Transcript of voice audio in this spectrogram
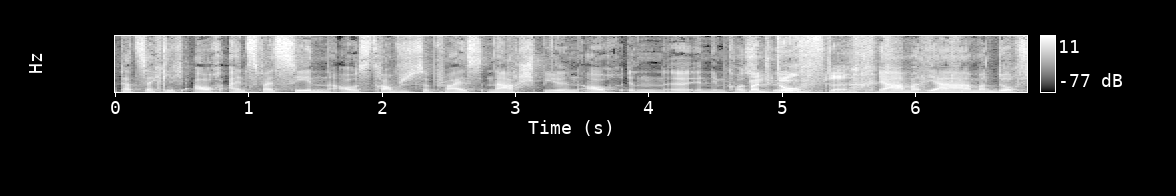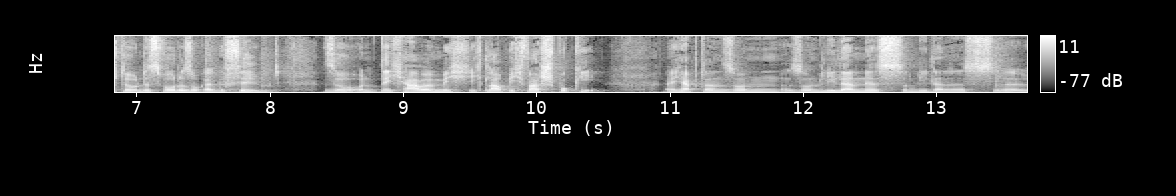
tatsächlich auch ein, zwei Szenen aus Traumschiff Surprise nachspielen, auch in, äh, in dem Kostüm. Man durfte. Ja, man, ja, man durfte und es wurde sogar gefilmt. So, und ich habe mich, ich glaube, ich war Spucki. Ich habe dann so ein, so ein lilanes, so ein lilanes äh,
